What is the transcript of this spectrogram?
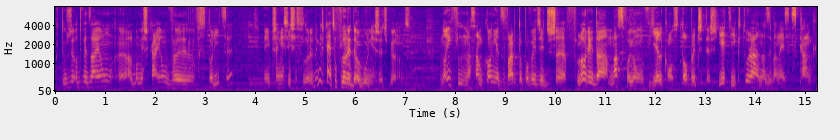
którzy odwiedzają e, albo mieszkają w, w stolicy i przenieśli się z Florydy, mieszkańców Florydy ogólnie rzecz biorąc. No i na sam koniec warto powiedzieć, że Floryda ma swoją wielką stopę, czy też Yeti, która nazywana jest Skunk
